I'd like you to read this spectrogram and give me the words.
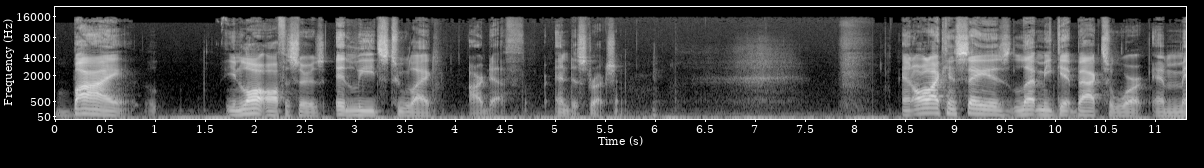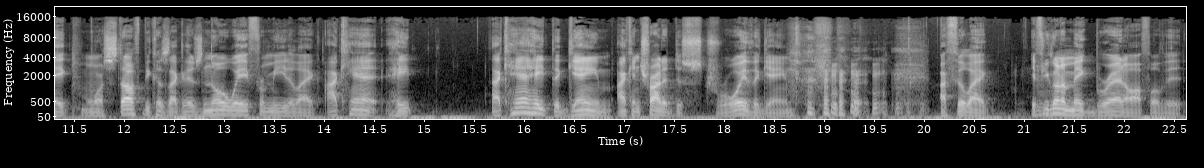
by law officers it leads to like our death and destruction and all i can say is let me get back to work and make more stuff because like there's no way for me to like i can't hate i can't hate the game i can try to destroy the game I feel like if you're gonna make bread off of it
